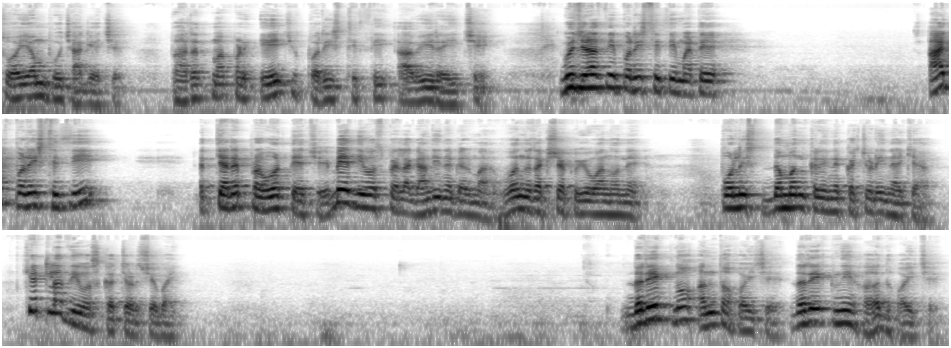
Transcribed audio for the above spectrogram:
સ્વયંભૂ જાગે છે. ભારતમાં પણ એ જ પરિસ્થિતિ આવી રહી છે. ગુજરાતની પરિસ્થિતિ માટે આ જ પરિસ્થિતિ અત્યારે પ્રવર્તે છે. બે દિવસ પહેલાં ગાંધીનગરમાં વન રક્ષક યુવાનોને પોલીસ દમન કરીને કચડી નાખ્યા. કેટલા દિવસ કચડશે ભાઈ? દરેકનો અંત હોય છે. દરેકની હદ હોય છે.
